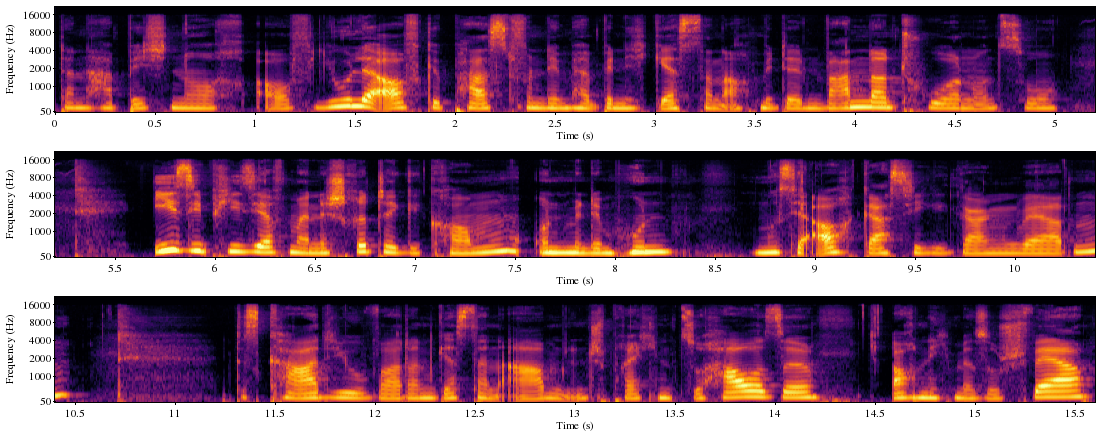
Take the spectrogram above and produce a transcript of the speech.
Dann habe ich noch auf Jule aufgepasst, von dem her bin ich gestern auch mit den Wandertouren und so easy peasy auf meine Schritte gekommen und mit dem Hund muss ja auch Gassi gegangen werden. Das Cardio war dann gestern Abend entsprechend zu Hause, auch nicht mehr so schwer.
